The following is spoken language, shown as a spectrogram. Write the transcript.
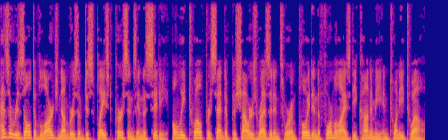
As a result of large numbers of displaced persons in the city, only 12% of Peshawar's residents were employed in the formalized economy in 2012.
